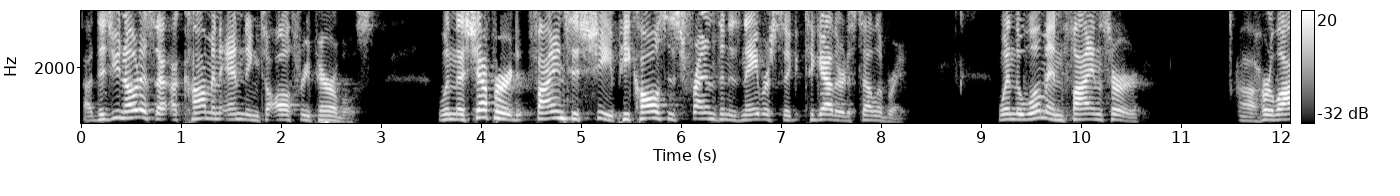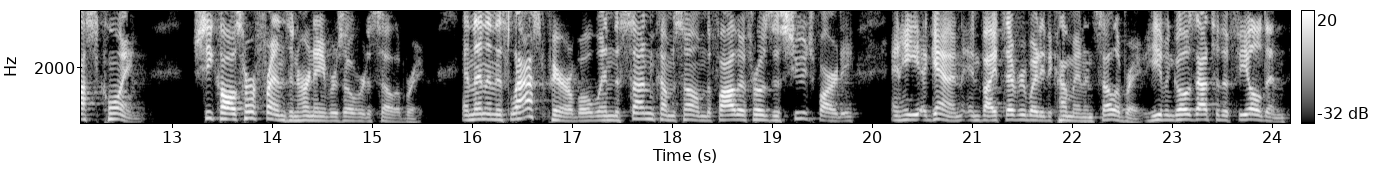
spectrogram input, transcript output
Uh, did you notice a, a common ending to all three parables? When the shepherd finds his sheep, he calls his friends and his neighbors to, together to celebrate. When the woman finds her, uh, her lost coin, she calls her friends and her neighbors over to celebrate. And then in this last parable, when the son comes home, the father throws this huge party and he again invites everybody to come in and celebrate. He even goes out to the field and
